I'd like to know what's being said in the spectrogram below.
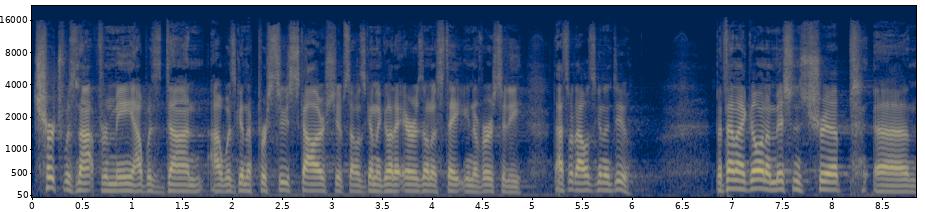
Church was not for me. I was done. I was going to pursue scholarships. I was going to go to Arizona State University. That's what I was going to do. But then I go on a missions trip uh,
